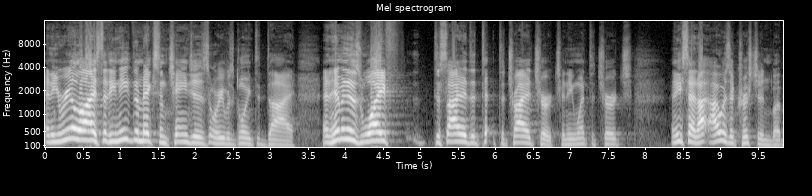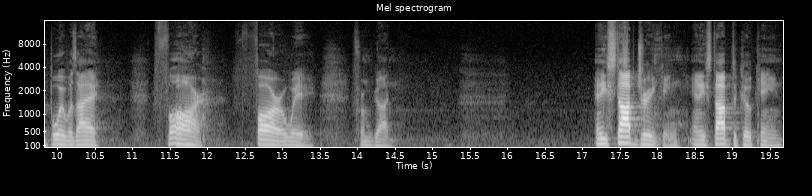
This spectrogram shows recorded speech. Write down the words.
And he realized that he needed to make some changes or he was going to die. And him and his wife decided to, t- to try a church. And he went to church. And he said, I, I was a Christian, but boy, was I far, far away from God. And he stopped drinking and he stopped the cocaine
